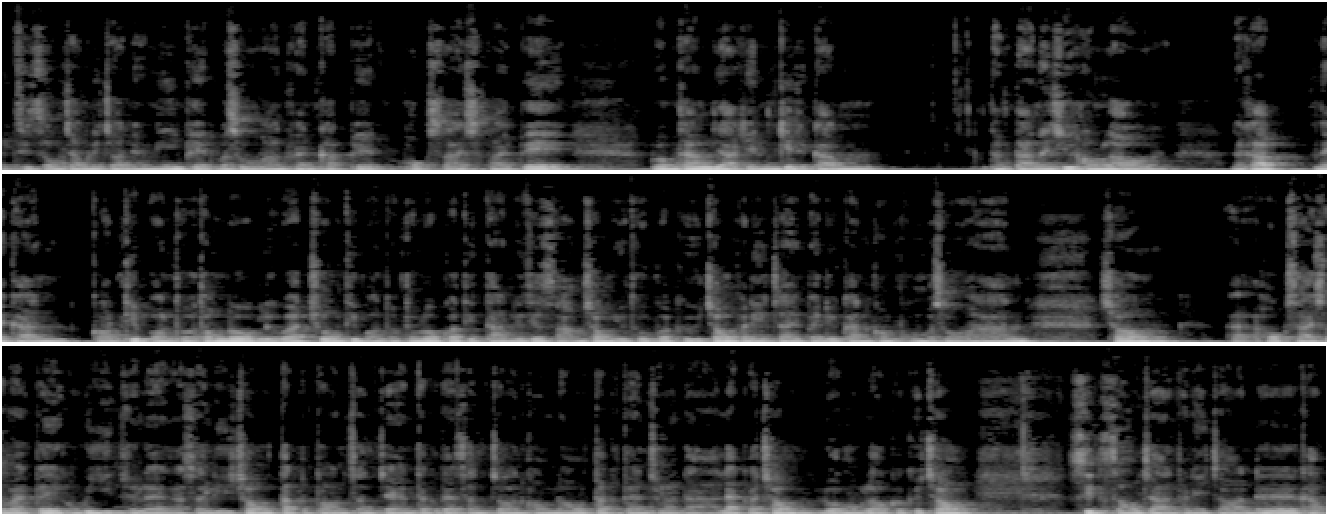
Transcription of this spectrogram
จสิทธิสองจำในจอแห่งนี้เพจวสุหารแฟนคลับเพจหกสายสไปเป้รวมทั้งอยากเห็นกิจกรรมต่างๆ ในชีวิตของเรา นะครับในการก่อนทริปออนทัวร์ท่องโลกหรือว่าช่วงทริปออนทัวร์ท่องโลกก็ติดตามที่ที่สามช่อง YouTube ก็คือช่องพเนใจไปด้วยกันของผมประสงค์อาหาร ช่องหกสายสบายเป้ของพี่ยินสุแรงอัศรีช่องตักกตอนสัญแจนตักแตนสัญจรของน้องตักแตนชลดา และก็ช่องรวมของเราก็คือช่องสิทธิ์สองจานพเนจรเด้อครับ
